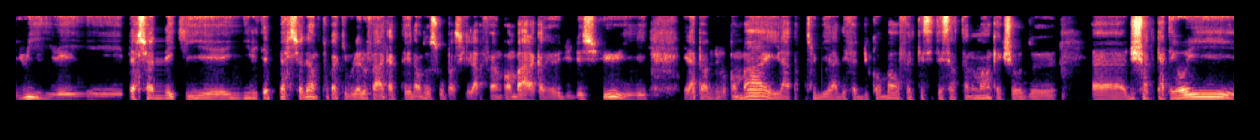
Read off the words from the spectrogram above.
Lui, il est persuadé qu'il il était persuadé en tout cas qu'il voulait le faire à la catégorie d'en dessous parce qu'il a fait un combat à la catégorie du dessus, il, il a perdu le combat, et il a attribué la défaite du combat au fait que c'était certainement quelque chose de euh, du choix de catégorie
